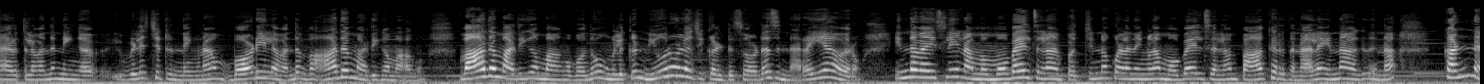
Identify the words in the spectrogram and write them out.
நேரத்துல வந்து நீங்க விழிச்சிட்டு இருந்தீங்கன்னா பாடியில வந்து வாதம் அதிகமாகும். வாதம் அதிகமாகும் போது உங்களுக்கு நியூரோலஜிக்கல் டிசார்டர்ஸ் நிறைய வரும். இந்த வயசுலயே நம்ம மொபைல்ஸ் எல்லாம் இப்போ சின்ன குழந்தைங்களாம் மொபைல்ஸ் எல்லாம் பார்க்கறதுனால என்ன ஆகுதுன்னா கண்ணு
